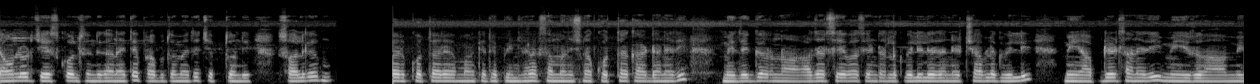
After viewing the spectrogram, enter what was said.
డౌన్లోడ్ చేసుకోవాల్సిందిగానైతే ప్రభుత్వం అయితే చెప్తుంది. సో అలాగే కొత్త మనకైతే పెన్షన్లకు సంబంధించిన కొత్త కార్డు అనేది మీ దగ్గర ఉన్న ఆధార్ సేవా సెంటర్లకు వెళ్ళి లేదా నెట్ షాప్లకు వెళ్ళి మీ అప్డేట్స్ అనేది మీరు మీ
